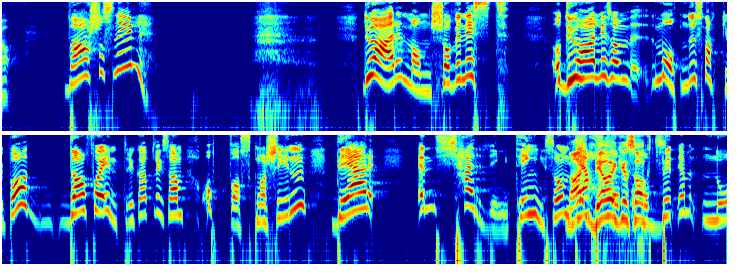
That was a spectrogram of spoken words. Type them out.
Ja. Vær så snill! Du er en mannssjåvinist. Og du har liksom Måten du snakker på, da får jeg inntrykk av at liksom oppvaskmaskinen, det er en kjerringting. Som om Nei, det, det har jeg ikke sagt. Ja, men nå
